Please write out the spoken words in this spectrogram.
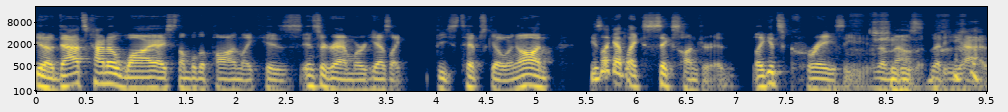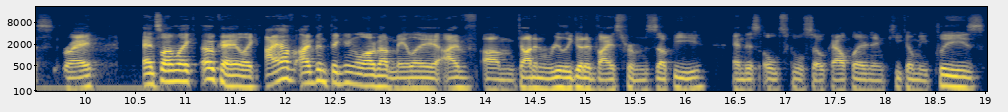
you know that's kind of why i stumbled upon like his instagram where he has like these tips going on. He's like at like 600 like it's crazy the Jeez. amount that he has right? And so i'm like okay like i have i've been thinking a lot about melee. I've um gotten really good advice from zuppy and this old school socal player named kiko me please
